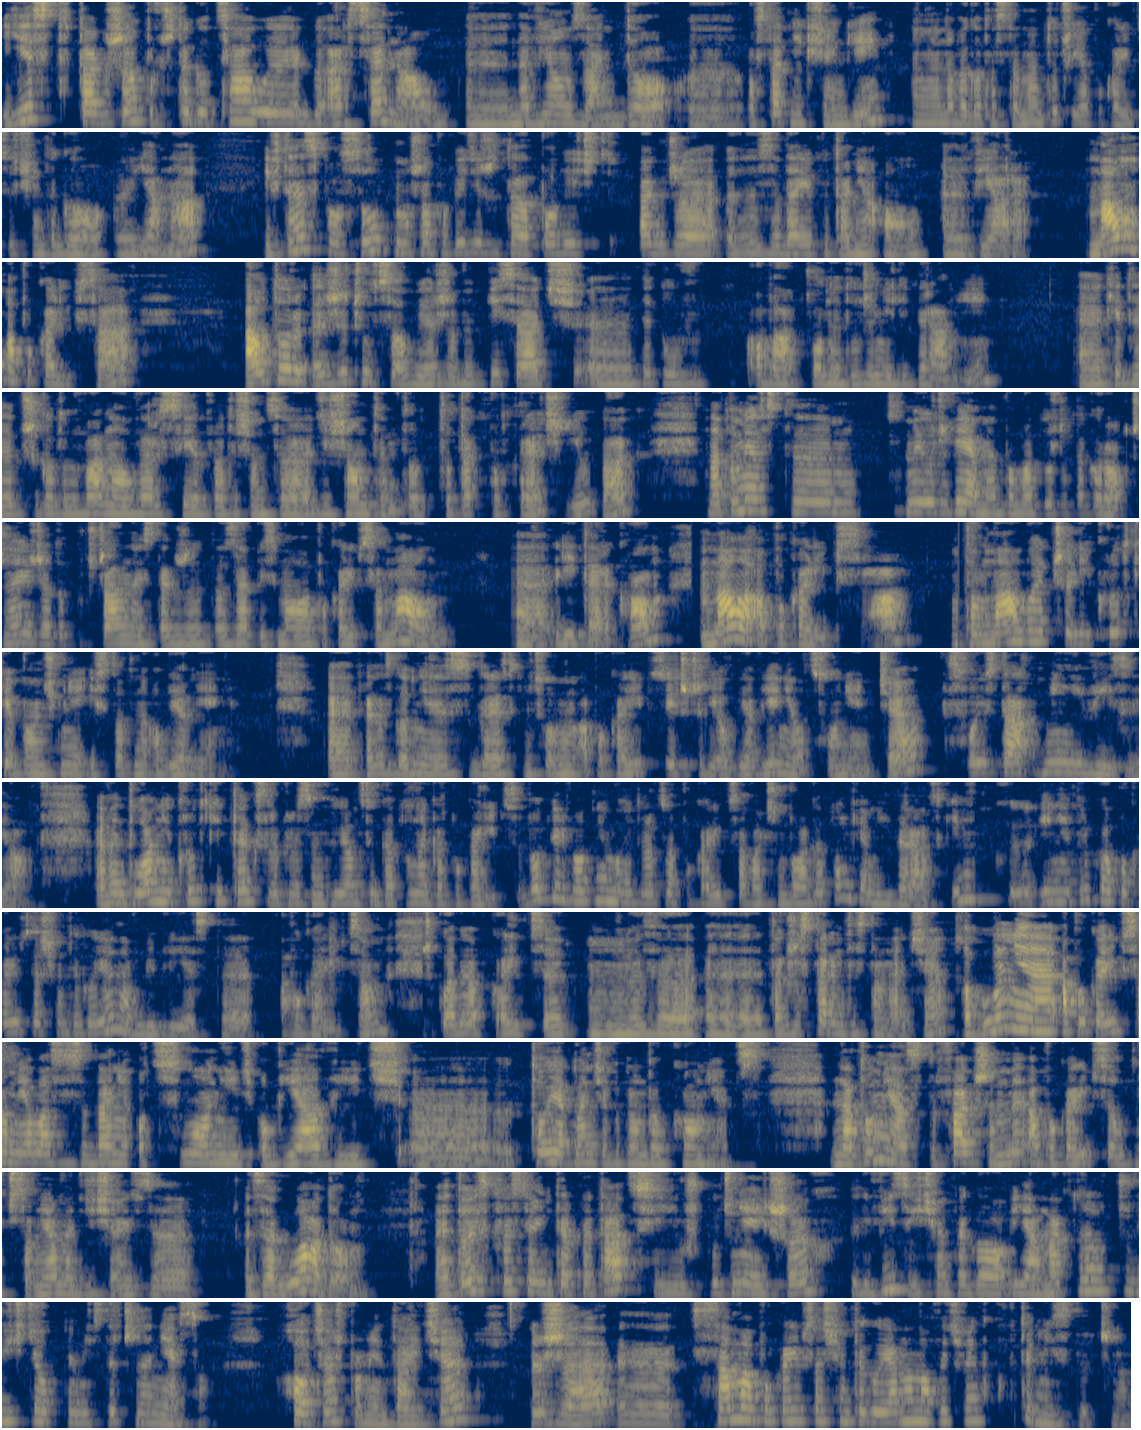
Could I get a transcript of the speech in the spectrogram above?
Jest także oprócz tego cały jakby arsenał y, nawiązań do y, ostatniej księgi y, Nowego Testamentu, czyli Apokalipsy Świętego Jana. I w ten sposób można powiedzieć, że ta powieść także zadaje pytania o wiarę. Małą apokalipsę autor życzył sobie, żeby pisać tytuł oba człony dużymi literami, E, kiedy przygotowywano wersję w 2010, to, to tak podkreślił, tak? Natomiast my już wiemy, bo ma dużo tegorocznej, że dopuszczalny jest także ten zapis mała apokalipsa małą e, literką. Mała apokalipsa to małe, czyli krótkie bądź mniej istotne objawienie. E, tak zgodnie z greckim słowem apokalipsys, czyli objawienie, odsłonięcie, swoista mini-wizja, ewentualnie krótki tekst reprezentujący gatunek apokalipsy, bo pierwotnie, moi drodzy, apokalipsa właśnie była gatunkiem literackim i nie tylko apokalipsa świętego Jana w Biblii jest e, apokalipsą, przykłady apokalipsy mm, w e, także Starym Testamencie. Ogólnie apokalipsa miała za zadanie odsłonić, objawić to, jak będzie wyglądał koniec. Natomiast fakt, że my apokalipsę utożsamiamy dzisiaj z zagładą. E, to jest kwestia interpretacji już późniejszych tych wizji świętego Jana, które oczywiście optymistyczne nie są. Chociaż pamiętajcie, że e, sama apokalipsa świętego Jana ma wydźwięk optymistyczny.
